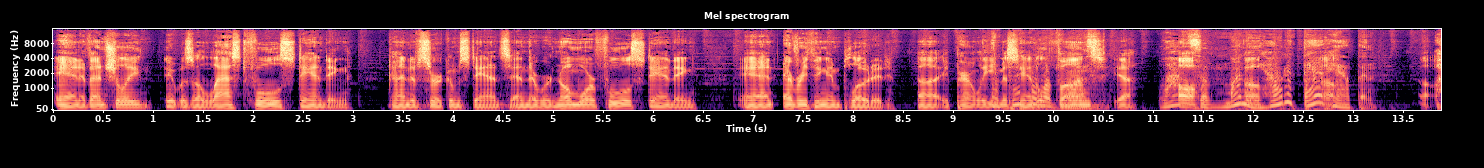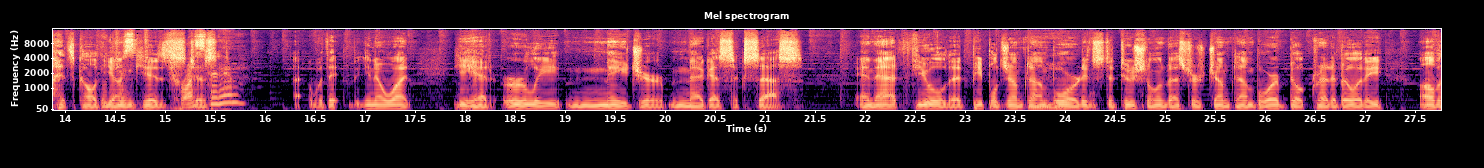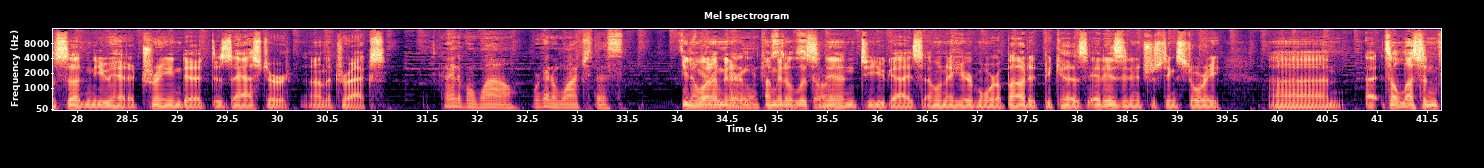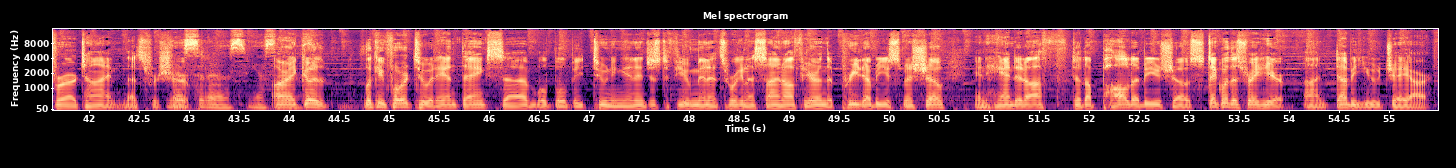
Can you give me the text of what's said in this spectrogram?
And eventually, it was a last fool standing kind of circumstance, and there were no more fools standing, and everything imploded. Uh, apparently, he mishandled funds. Yeah. Lots Oh, of money. How did that happen? uh, it's called You young just kids. trusted just him? uh, with it. But you know what? He had early, major, mega success. And that fueled it. People jumped on board, institutional investors jumped on board, built credibility. All of a sudden, you had a train to disaster on the tracks. It's kind of a wow. We're going to watch this. You know what? I'm gonna I'm gonna listen story. in to you guys. I want to hear more about it because it is an interesting story. Um, uh, it's a lesson for our time. That's for sure. Yes, it is. Yes. All right, is. good. Looking forward to it, Ann. Thanks. Um, we'll, we'll be tuning in in just a few minutes. We're going to sign off here on the Pre W. Smith Show and hand it off to the Paul W. Show. Stick with us right here on WJR.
